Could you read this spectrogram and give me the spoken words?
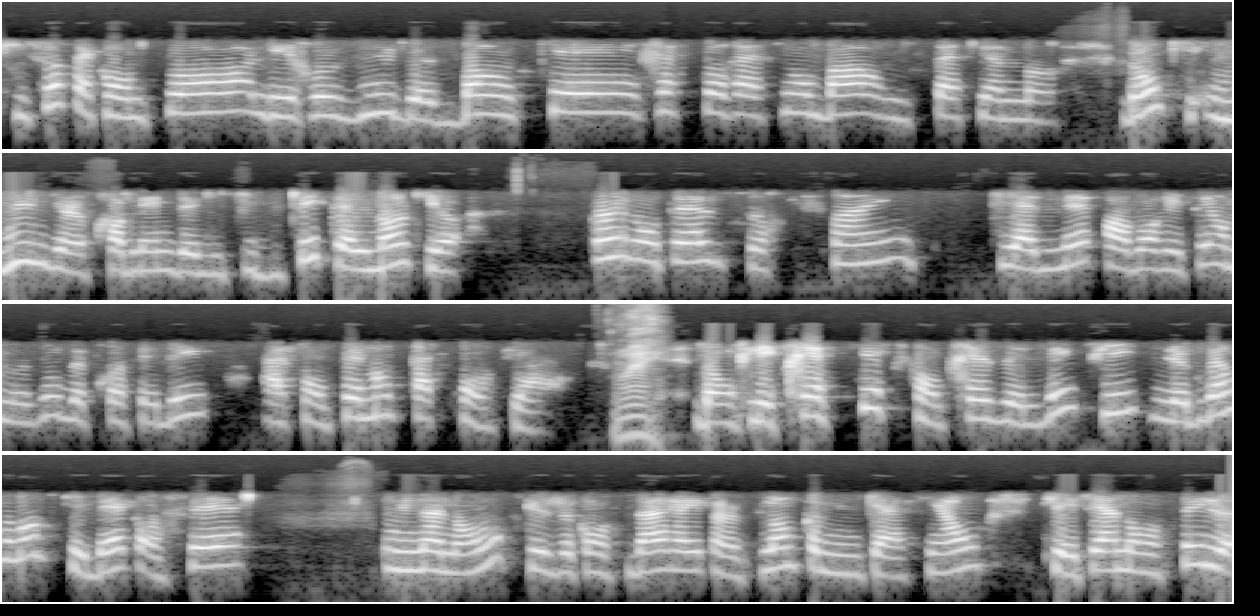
Puis ça, ça compte pas les revenus de banquets, restauration, bar ou stationnement. Donc, oui, il y a un problème de liquidité tellement qu'il y a un hôtel sur cinq qui admet pas avoir été en mesure de procéder à son paiement de taxes foncières. Donc, les frais fixes sont très élevés. Puis, le gouvernement du Québec a fait une annonce que je considère être un plan de communication qui a été annoncé le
